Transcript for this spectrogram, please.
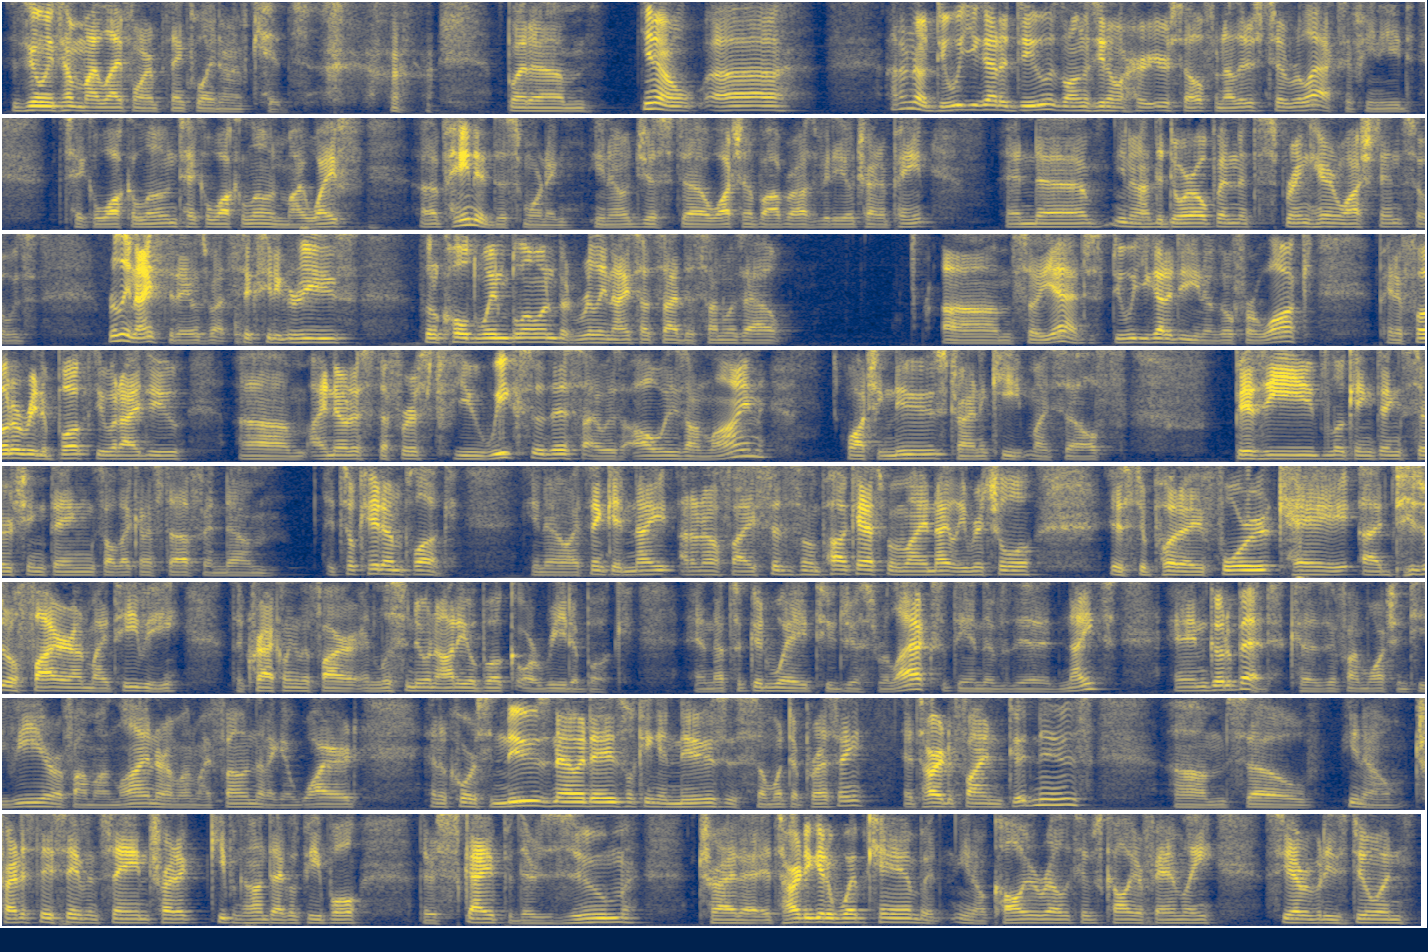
it's the only time in my life where I'm thankful I don't have kids. but um, you know, uh, I don't know. Do what you got to do as long as you don't hurt yourself and others to relax. If you need to take a walk alone, take a walk alone. My wife uh, painted this morning. You know, just uh, watching a Bob Ross video trying to paint, and uh, you know had the door open. It's spring here in Washington, so it was really nice today. It was about 60 degrees, a little cold wind blowing, but really nice outside. The sun was out. Um, so yeah, just do what you got to do. You know, go for a walk, paint a photo, read a book, do what I do. Um, I noticed the first few weeks of this, I was always online, watching news, trying to keep myself busy, looking things, searching things, all that kind of stuff. And um, it's okay to unplug. You know, I think at night, I don't know if I said this on the podcast, but my nightly ritual is to put a 4K uh, digital fire on my TV, the crackling of the fire, and listen to an audiobook or read a book. And that's a good way to just relax at the end of the night and go to bed. Because if I'm watching TV or if I'm online or I'm on my phone, then I get wired. And of course, news nowadays, looking at news is somewhat depressing. It's hard to find good news. Um, so, you know, try to stay safe and sane. Try to keep in contact with people. There's Skype, there's Zoom try to it's hard to get a webcam but you know call your relatives call your family see everybody's doing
